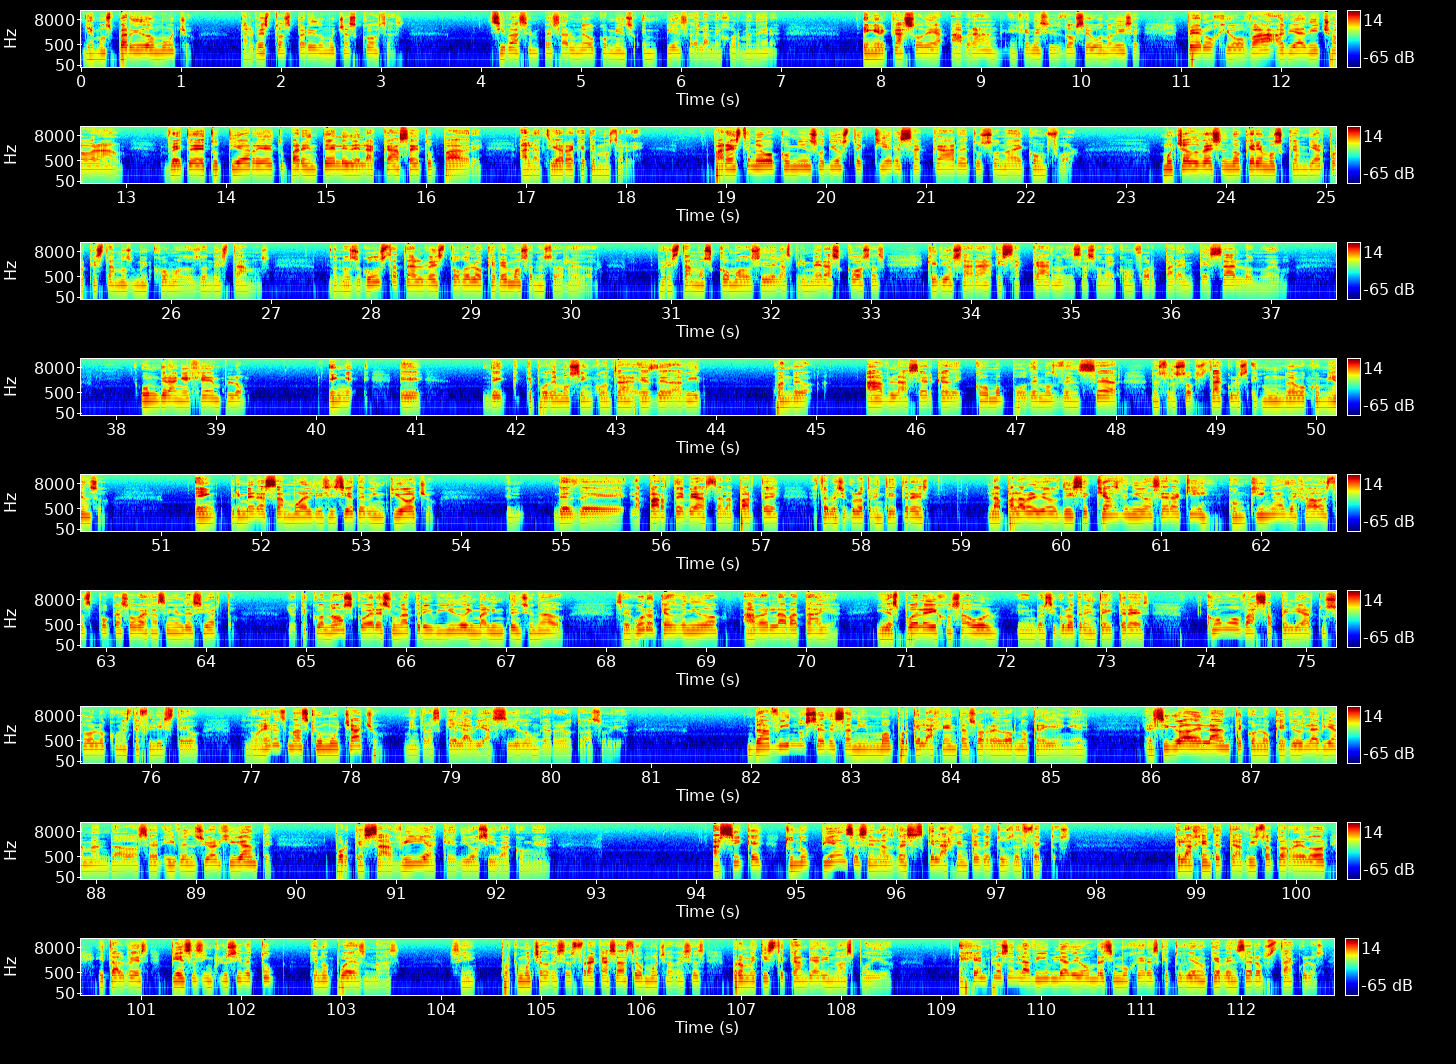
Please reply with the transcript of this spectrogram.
Y hemos perdido mucho. Tal vez tú has perdido muchas cosas. Si vas a empezar un nuevo comienzo, empieza de la mejor manera. En el caso de Abraham, en Génesis 12.1 dice, pero Jehová había dicho a Abraham, vete de tu tierra y de tu parentela y de la casa de tu padre, a la tierra que te mostraré. Para este nuevo comienzo Dios te quiere sacar de tu zona de confort. Muchas veces no queremos cambiar porque estamos muy cómodos donde estamos. No nos gusta tal vez todo lo que vemos a nuestro alrededor, pero estamos cómodos y de las primeras cosas que Dios hará es sacarnos de esa zona de confort para empezar lo nuevo. Un gran ejemplo en, eh, de que podemos encontrar es de David, cuando habla acerca de cómo podemos vencer nuestros obstáculos en un nuevo comienzo. En 1 Samuel 17, 28, desde la parte B hasta la parte, hasta el versículo 33, la palabra de Dios dice, ¿qué has venido a hacer aquí? ¿Con quién has dejado estas pocas ovejas en el desierto? Yo te conozco, eres un atrevido y malintencionado. Seguro que has venido a ver la batalla. Y después le dijo Saúl en el versículo 33, ¿cómo vas a pelear tú solo con este filisteo? No eres más que un muchacho, mientras que él había sido un guerrero toda su vida. David no se desanimó porque la gente a su alrededor no creía en él. Él siguió adelante con lo que Dios le había mandado hacer y venció al gigante, porque sabía que Dios iba con él. Así que tú no pienses en las veces que la gente ve tus defectos, que la gente te ha visto a tu alrededor y tal vez piensas inclusive tú que no puedes más, ¿sí? Porque muchas veces fracasaste o muchas veces prometiste cambiar y no has podido. Ejemplos en la Biblia de hombres y mujeres que tuvieron que vencer obstáculos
